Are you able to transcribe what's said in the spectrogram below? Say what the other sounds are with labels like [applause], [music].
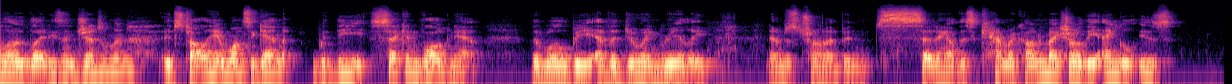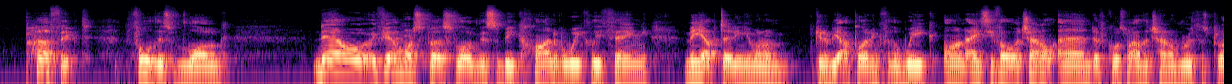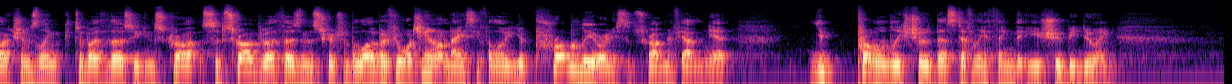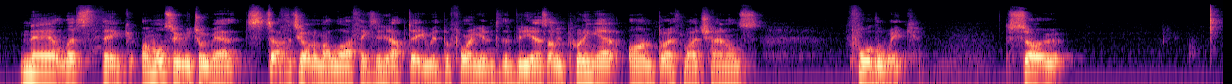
Hello, ladies and gentlemen. It's Tyler here once again with the second vlog now that we'll be ever doing, really. Now, I'm just trying to have been setting up this camera kind of make sure the angle is perfect for this vlog. Now, if you haven't watched the first vlog, this will be kind of a weekly thing. Me updating you I'm going to be uploading for the week on AC Follower channel and of course my other channel Roothless Productions. Link to both of those so you can subscribe to both of those in the description below. But if you're watching it on AC Follower you're probably already subscribed. And if you haven't yet you probably should. That's definitely a thing that you should be doing. Now let's think. I'm also going to be talking about stuff that's going on in my life things I need to update you with before I get into the videos. I'll be putting out on both my channels for the week. So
